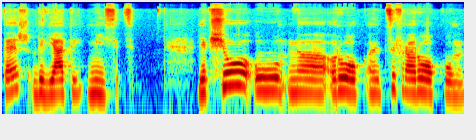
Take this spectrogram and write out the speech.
теж дев'ятий місяць. Якщо у е, рок, е, цифра року е,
